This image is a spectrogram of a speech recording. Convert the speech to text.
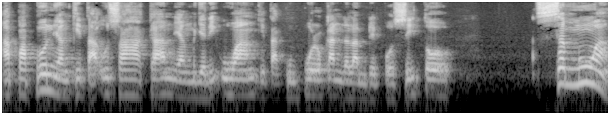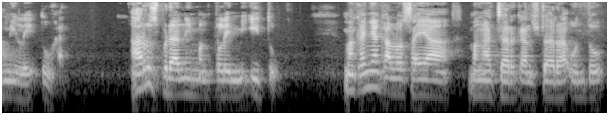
Apa pun yang kita usahakan, yang menjadi uang, kita kumpulkan dalam deposito, semua milik Tuhan. Harus berani mengklaim itu Makanya kalau saya mengajarkan saudara untuk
